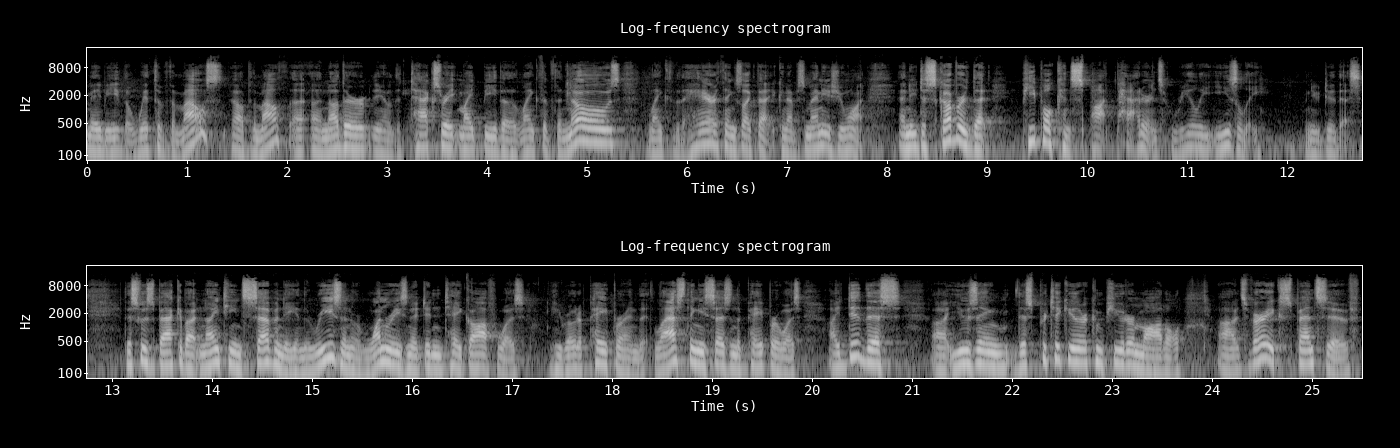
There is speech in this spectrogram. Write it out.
Maybe the width of the mouth, of the mouth. Uh, another, you know, the tax rate might be the length of the nose, length of the hair, things like that. You can have as many as you want. And he discovered that people can spot patterns really easily when you do this. This was back about 1970, and the reason, or one reason it didn't take off, was he wrote a paper, and the last thing he says in the paper was, I did this uh, using this particular computer model. Uh, it's very expensive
